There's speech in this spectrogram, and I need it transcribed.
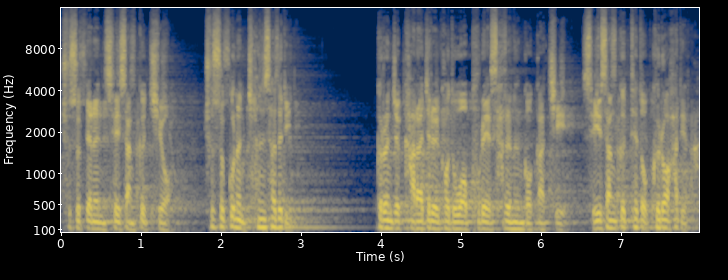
추수 때는 세상 끝이요. 추수꾼은 천사들이니. 그런즉 가라지를 거두어 불에 사르는 것 같이 세상 끝에도 그러하리라.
